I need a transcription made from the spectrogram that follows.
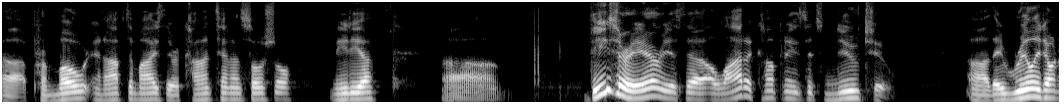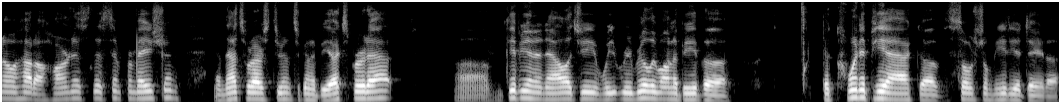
uh, promote and optimize their content on social media. Uh, these are areas that a lot of companies it's new to. Uh, they really don't know how to harness this information, and that's what our students are going to be expert at. Um, give you an analogy: we, we really want to be the the Quinnipiac of social media data,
